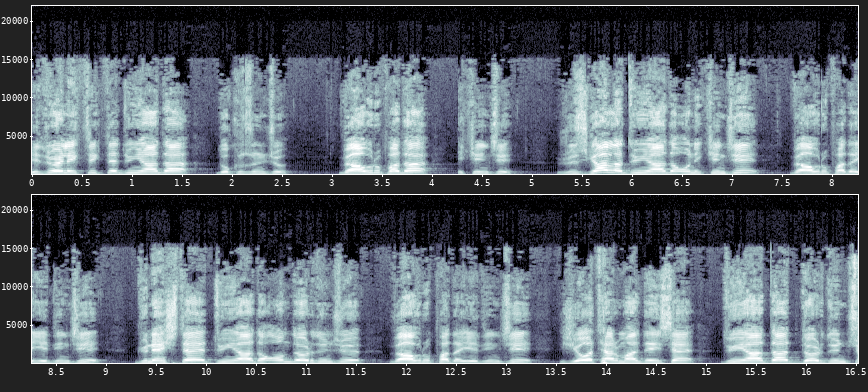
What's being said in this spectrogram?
Hidroelektrikte dünyada 9. ve Avrupa'da 2. Rüzgarla dünyada 12. ve Avrupa'da 7. Güneşte dünyada 14. ve Avrupa'da 7. Jeotermalde ise dünyada 4.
